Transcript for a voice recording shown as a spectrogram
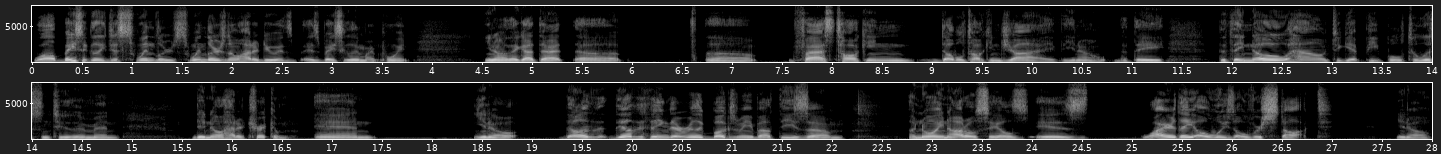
well, basically just swindlers. Swindlers know how to do it, is, is basically my point. You know, they got that uh, uh, fast talking, double talking jive, you know, that they that they know how to get people to listen to them and they know how to trick them. And, you know, the other the other thing that really bugs me about these um, annoying auto sales is why are they always overstocked? You know,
